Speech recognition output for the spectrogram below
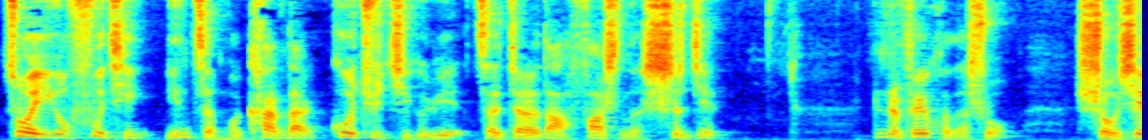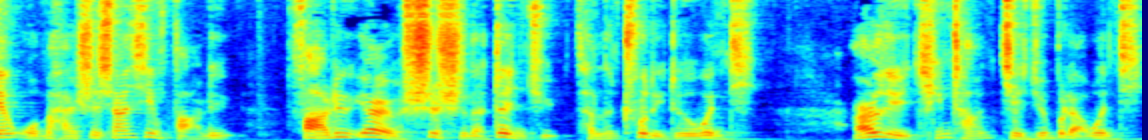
作为一个父亲，您怎么看待过去几个月在加拿大发生的事件？任正非回答说。首先，我们还是相信法律，法律要有事实的证据才能处理这个问题。儿女情长解决不了问题，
